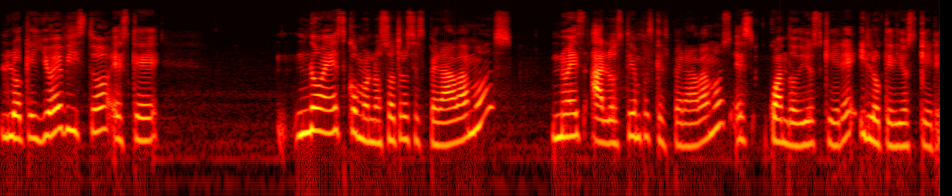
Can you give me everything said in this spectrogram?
Lo que yo he visto es que no es como nosotros esperábamos, no es a los tiempos que esperábamos, es cuando Dios quiere y lo que Dios quiere.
